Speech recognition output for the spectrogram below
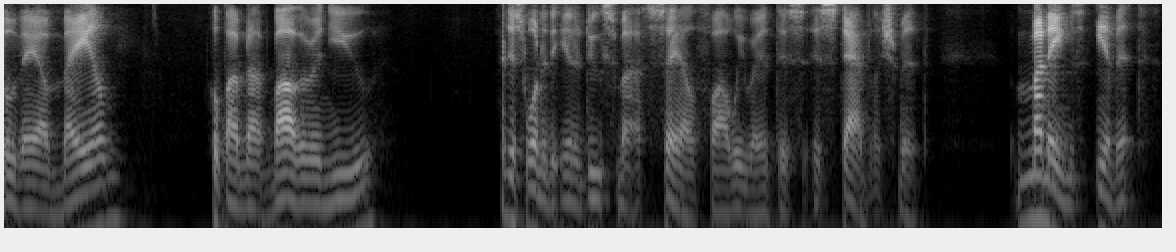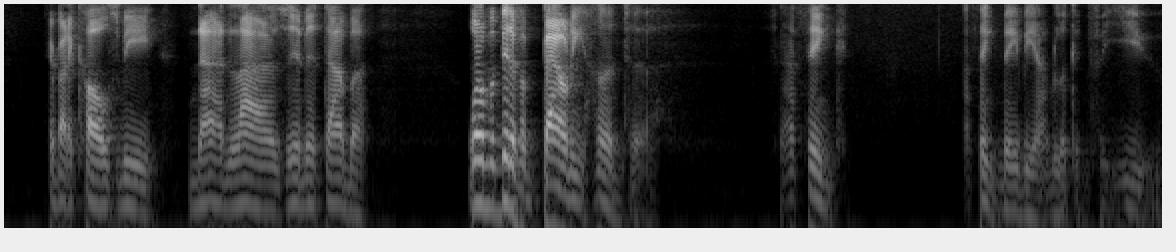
Hello there, ma'am. Hope I'm not bothering you. I just wanted to introduce myself while we were at this establishment. My name's Emmett. Everybody calls me Nine Lives Emmett. I'm a well, I'm a bit of a bounty hunter. And I think I think maybe I'm looking for you.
